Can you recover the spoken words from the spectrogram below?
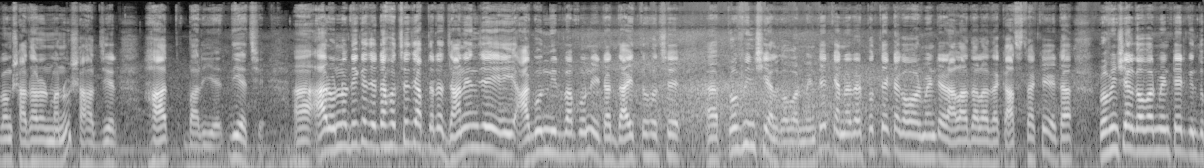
এবং সাধারণ মানুষ সাহায্যের হাত বাড়িয়ে দিয়েছে। আর অন্যদিকে যেটা হচ্ছে যে আপনারা জানেন যে এই আগুন নির্বাপন, এটার দায়িত্ব হচ্ছে প্রভিন্সিয়াল গভর্নমেন্টের কানাডার প্রত্যেকটা গভর্নমেন্টের আলাদা আলাদা কাজ থাকে। এটা প্রভিন্সিয়াল গভর্নমেন্টের কিন্তু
